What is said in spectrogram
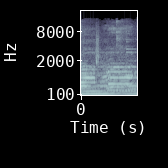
Yeah.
